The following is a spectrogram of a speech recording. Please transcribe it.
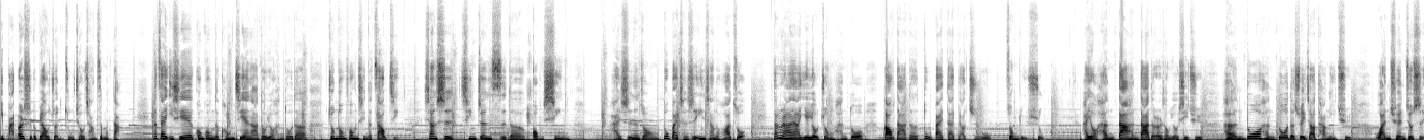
一百二十个标准足球场这么大。那在一些公共的空间啊，都有很多的中东风情的造景，像是清真寺的拱形，还是那种杜拜城市印象的画作。当然啊，也有种很多高大的杜拜代表植物棕榈树，还有很大很大的儿童游戏区，很多很多的睡觉躺椅区，完全就是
